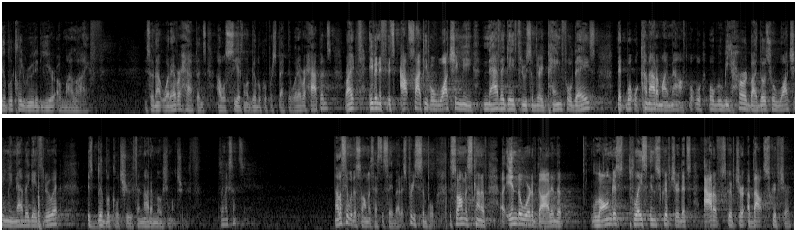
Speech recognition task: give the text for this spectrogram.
biblically rooted year of my life. And so now, whatever happens, I will see it from a biblical perspective. Whatever happens, right? Even if it's outside people watching me navigate through some very painful days, that what will come out of my mouth, what will, what will be heard by those who are watching me navigate through it, is biblical truth and not emotional truth. Does that make sense? Now, let's see what the psalmist has to say about it. It's pretty simple. The psalmist kind of uh, in the Word of God, in the longest place in Scripture that's out of Scripture, about Scripture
